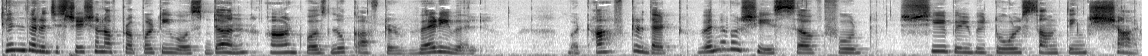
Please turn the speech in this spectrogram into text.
Till the registration of property was done, Aunt was looked after very well. But after that, whenever she served food, she will be told something sharp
